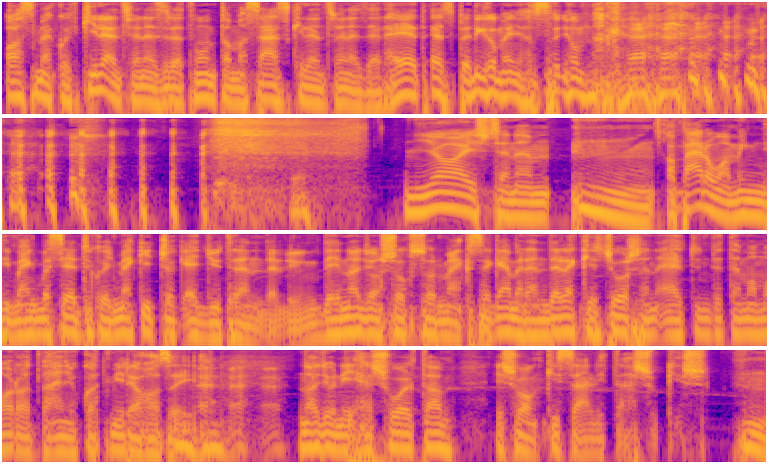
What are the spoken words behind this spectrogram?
Azt meg, hogy 90 ezeret mondtam a 190 ezer helyet, ez pedig a mennyasszonyomnak. Ja, Istenem, a párommal mindig megbeszéltük, hogy meg itt csak együtt rendelünk, de én nagyon sokszor megszegem, rendelek, és gyorsan eltüntetem a maradványokat, mire hazaér. Nagyon éhes voltam, és van kiszállításuk is. Hm.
